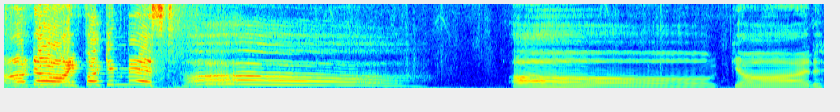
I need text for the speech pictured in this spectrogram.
Oh no, I fucking missed! Oh, oh God.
